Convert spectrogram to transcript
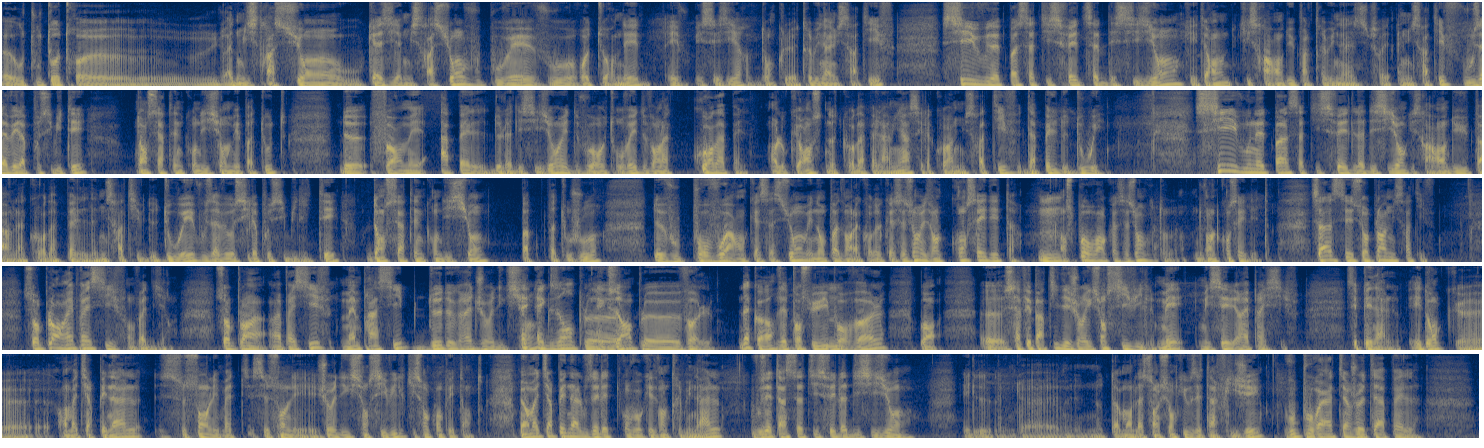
euh, ou toute autre euh, administration ou quasi-administration, vous pouvez vous retourner et, et, saisir donc le tribunal administratif. Si vous n'êtes pas satisfait de cette décision qui, était qui sera rendue par le tribunal administratif, vous avez la possibilité dans certaines conditions, mais pas toutes, de former appel de la décision et de vous retrouver devant la cour d'appel. En l'occurrence, notre cour d'appel Amiens, c'est la cour administrative d'appel de Douai. Si vous n'êtes pas satisfait de la décision qui sera rendue par la cour d'appel administrative de Douai, vous avez aussi la possibilité, dans certaines conditions, pas, pas, toujours, de vous pourvoir en cassation, mais non pas devant la Cour de cassation, mais devant le Conseil d'État. Mmh. On se pourvoit en cassation devant le Conseil d'État. Ça, c'est sur le plan administratif. Sur le plan répressif, on va dire. Sur le plan répressif, même principe, deux degrés de juridiction. Exemple. Exemple, euh, vol. D'accord. Vous êtes poursuivi mmh. pour vol. Bon, euh, ça fait partie des juridictions civiles, mais mais c'est répressif. C'est pénal. Et donc, euh, en matière pénale, ce sont les ce sont les juridictions civiles qui sont compétentes. Mais en matière pénale, vous allez être convoqué devant le tribunal. Vous êtes insatisfait de la décision et de, de, notamment de la sanction qui vous est infligée. Vous pourrez interjeter appel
